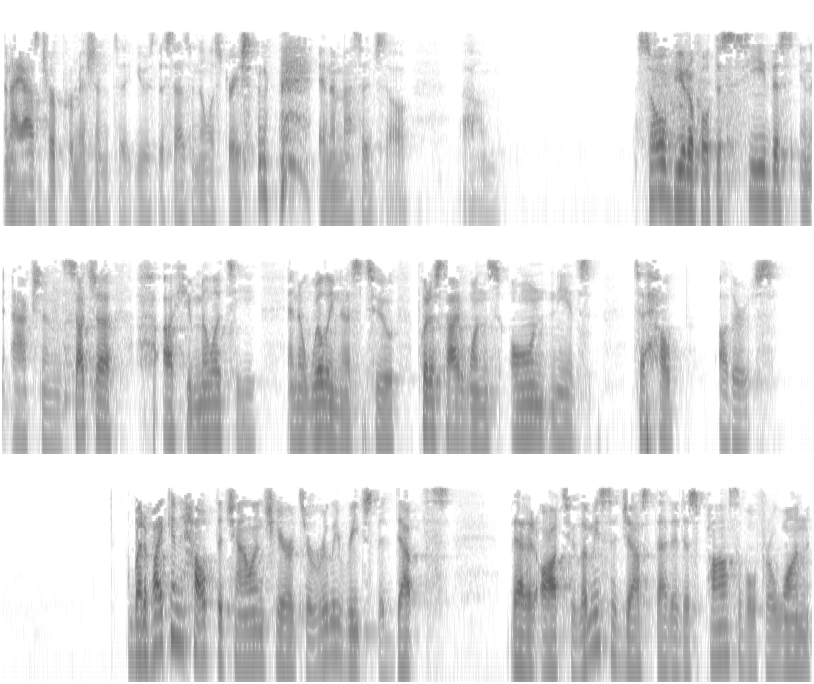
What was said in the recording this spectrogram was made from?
And I asked her permission to use this as an illustration in a message. So, um, so beautiful to see this in action. Such a, a humility and a willingness to put aside one's own needs to help others. But if I can help the challenge here to really reach the depths that it ought to, let me suggest that it is possible for one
